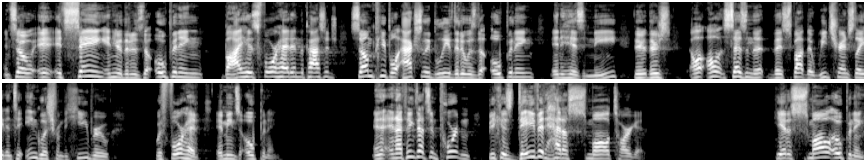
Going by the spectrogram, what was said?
And so it, it's saying in here that it is the opening by his forehead in the passage. Some people actually believe that it was the opening in his knee. There, there's all, all, it says in the, the spot that we translate into English from the Hebrew with forehead, it means opening. And, and I think that's important because David had a small target. He had a small opening.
